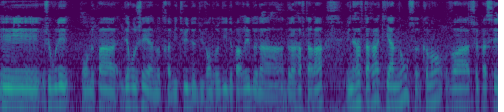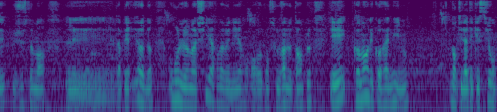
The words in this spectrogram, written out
Et je voulais, pour ne pas déroger à notre habitude du vendredi, de parler de la, de Haftara, une Haftara qui annonce comment va se passer justement la période où le Mashiach va venir, on reconstruira le temple, et comment les Kohanim, dont il a été question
